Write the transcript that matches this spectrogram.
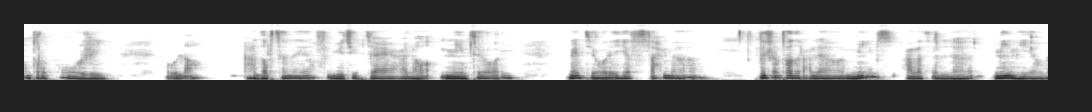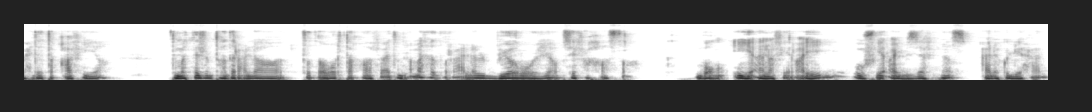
anthropologie ولا هضرت انايا في اليوتيوب تاعي على meme theory meme theory هي الصح ما تنجم تهضر على memes على الميم هي وحدة ثقافية. ثم تنجم تهضر على تطور الثقافات بلا ما تهضر على البيولوجيا بصفة خاصة. bon هي أنا في رايي وفي راي بزاف ناس على كل حال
